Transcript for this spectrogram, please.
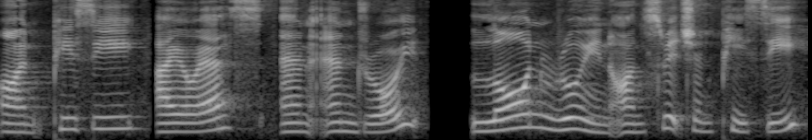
on PC, iOS, and Android, Lone Ruin on Switch and PC,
